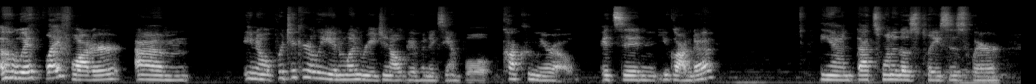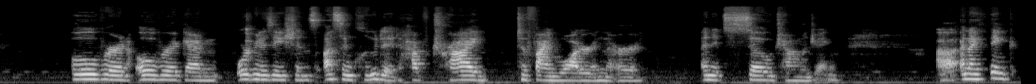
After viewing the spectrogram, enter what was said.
With Life Water, um, you know, particularly in one region, I'll give an example Kakumiro. It's in Uganda. And that's one of those places where over and over again, organizations, us included, have tried to find water in the earth. And it's so challenging. Uh, and I think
